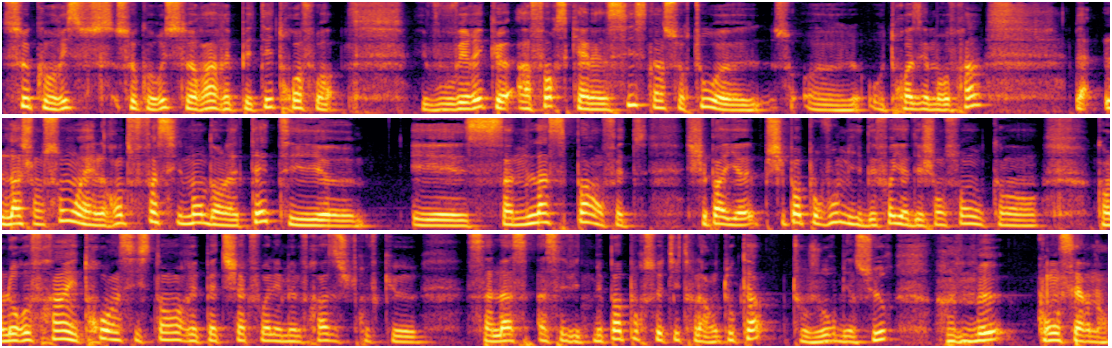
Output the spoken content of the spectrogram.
ce chorus, ce chorus sera répété trois fois. Et vous verrez que à force qu'elle insiste, hein, surtout euh, euh, au troisième refrain, ben, la chanson, elle rentre facilement dans la tête et euh, et ça ne lasse pas en fait. Je sais pas, y a, sais pas pour vous, mais des fois il y a des chansons où quand quand le refrain est trop insistant, répète chaque fois les mêmes phrases, je trouve que ça lasse assez vite. Mais pas pour ce titre-là. En tout cas, toujours bien sûr, me concernant.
